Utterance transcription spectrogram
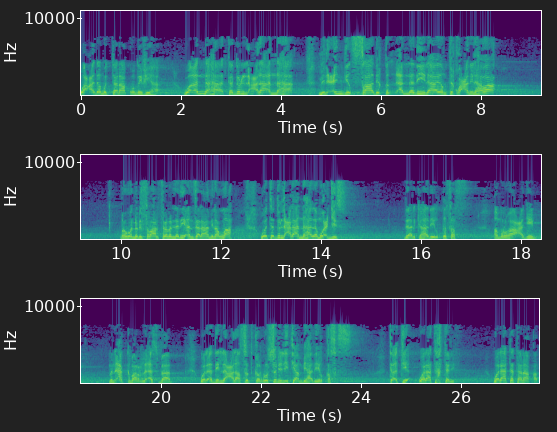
وعدم التناقض فيها وأنها تدل على أنها من عند الصادق الذي لا ينطق عن الهوى وهو النبي صلى الله عليه وسلم الذي أنزلها من الله وتدل على أن هذا معجز. ذلك هذه القصص أمرها عجيب من أكبر الأسباب والأدلة على صدق الرسل الإتيان بهذه القصص. تأتي ولا تختلف ولا تتناقض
